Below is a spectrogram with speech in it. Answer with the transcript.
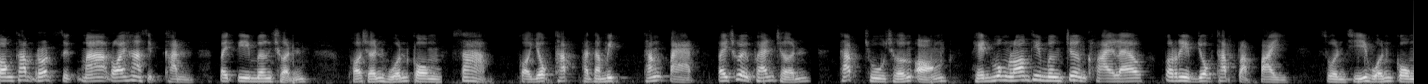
กองทัพรถศึกม้าร้อยห้าสิบคัน ไปตีเมืองเฉินพอเฉินหวนกงทราบก็ยกทัพพันธมิตรทั้ง 8 ไปช่วยแคว้นเฉิน ทัพชูเฉิงอ๋อง เห็นวงล้อมที่เมืองเจิ้งคลายแล้ว ก็รีบยกทัพกลับไป ส่วนฉีหวนกง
